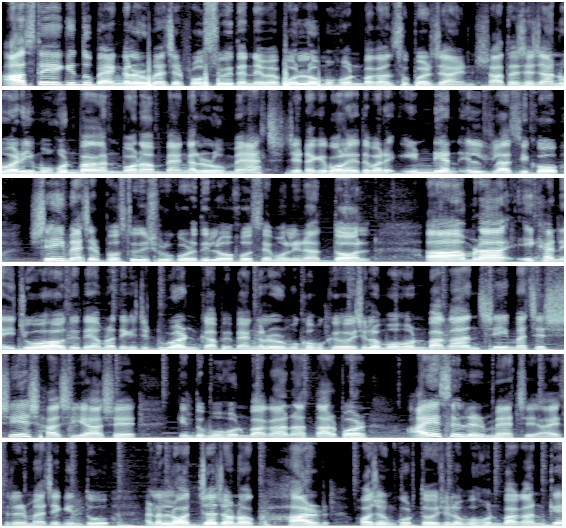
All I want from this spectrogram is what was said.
আজ থেকে কিন্তু বেঙ্গালুরু ম্যাচের প্রস্তুতিতে নেমে পড়ল মোহনবাগান সুপার জায়েন্ট। সাতাশে জানুয়ারি মোহনবাগান বনাম বেঙ্গালুরু ম্যাচ, যেটাকে বলা যেতে পারে ইন্ডিয়ান এল ক্লাসিকো। সেই ম্যাচের প্রস্তুতি শুরু করে দিল হোসে মলিনার দল। আমরা এখানে এই যুব ভারতীতে আমরা দেখেছি ডুরান্ড কাপে বেঙ্গালুরুর মুখোমুখি হয়েছিল মোহনবাগান। সেই ম্যাচের শেষ হাসি হাসে কিন্তু মোহনবাগান। আর তারপর আইএসএল এর ম্যাচে আইএসএল এর ম্যাচে কিন্তু একটা লজ্জাজনক হার হজম করতে হয়েছিল মোহনবাগানকে।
